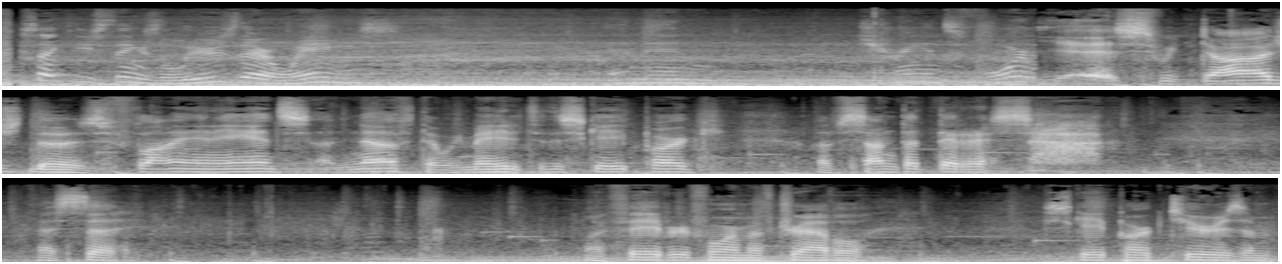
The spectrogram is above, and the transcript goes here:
Looks like these things lose their wings and then transform. Yes, we dodged those flying ants enough that we made it to the skate park of Santa Teresa. That's the my favorite form of travel, skate park tourism.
